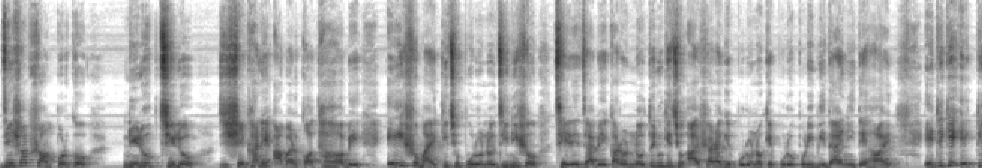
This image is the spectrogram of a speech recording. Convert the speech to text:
যেসব সম্পর্ক নিরূপ ছিল সেখানে আবার কথা হবে। এই সময় কিছু পুরনো জিনিসও ছেড়ে যাবে, কারণ নতুন কিছু আসার আগে পুরনোকে পুরোপুরি বিদায় নিতে হয়। এটিকে একটি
